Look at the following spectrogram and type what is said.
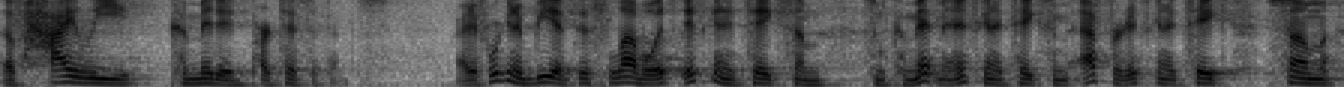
of highly committed participants. Right? If we're going to be at this level, it's, it's going to take some, some commitment, it's going to take some effort, it's going to take some,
